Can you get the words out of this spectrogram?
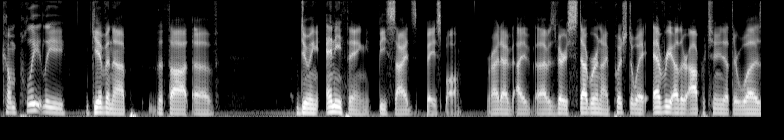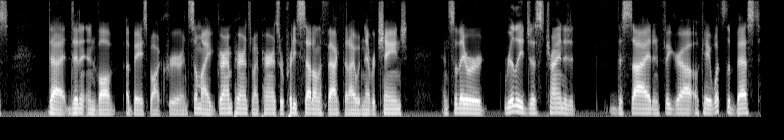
completely given up the thought of doing anything besides baseball. Right, I, I, I was very stubborn. I pushed away every other opportunity that there was that didn't involve a baseball career. And so my grandparents, my parents were pretty set on the fact that I would never change. And so they were really just trying to decide and figure out okay, what's the best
